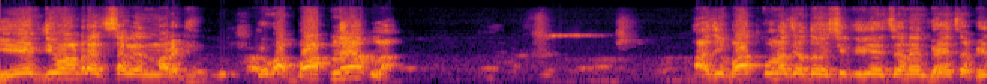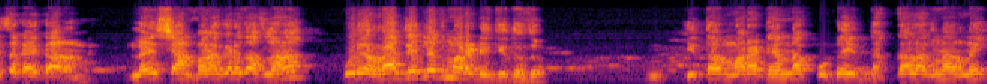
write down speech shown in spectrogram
एक जीवन राहायचं सगळ्यांना मराठी. तो का बाप नाही आपला? अजिबात कोणाच्या दहशती द्यायचं नाही घ्यायचा भ्यायचं काही कारण नाही. लय शानपणा करत असला ना पुऱ्या राज्यातलेच मराठी तिथं इथं मराठ्यांना कुठेही धक्का लागणार नाही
